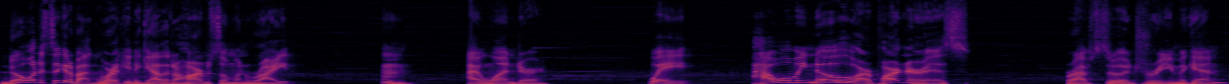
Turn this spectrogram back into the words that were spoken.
No one is thinking about working together to harm someone, right? Hmm. I wonder. Wait, how will we know who our partner is? Perhaps through a dream again?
